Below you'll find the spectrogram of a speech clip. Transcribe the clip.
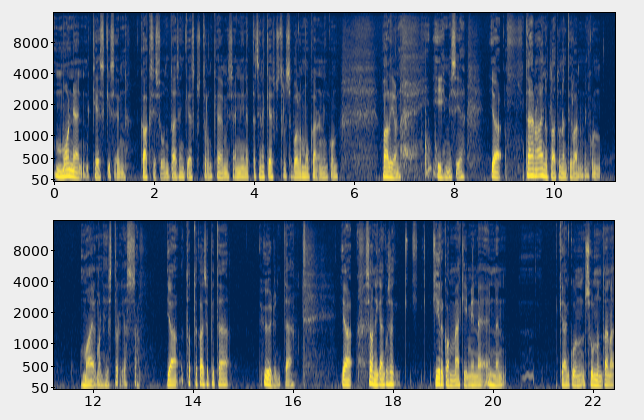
monenkeskisen kaksisuuntaisen keskustelun käymiseen niin, että siinä keskustelussa voi olla mukana niin kuin paljon ihmisiä. Ja tämä on ainutlaatuinen tilanne niin kuin maailman historiassa. Ja totta kai se pitää hyödyntää. Ja se on ikään kuin se kirkon mäki, minne ennen ikään kuin sunnuntaina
